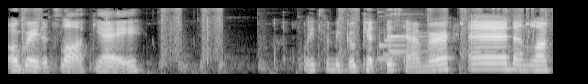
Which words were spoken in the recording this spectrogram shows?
Oh, great. It's locked. Yay. Wait, let me go get this hammer and unlock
